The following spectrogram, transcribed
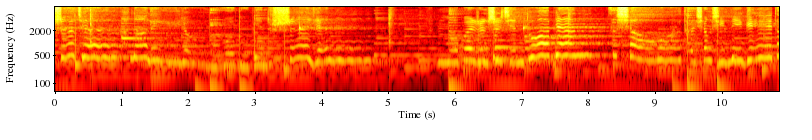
世界，那里有你我不变的誓言。莫怪人世间多变，自笑我太相信你给的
